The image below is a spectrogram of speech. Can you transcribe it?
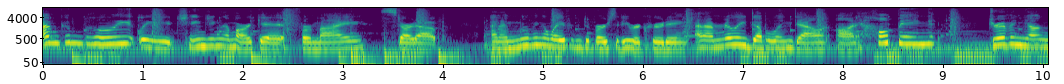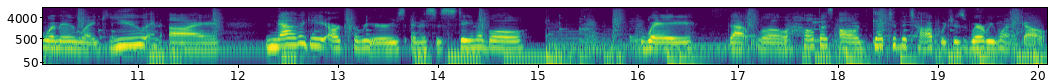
I'm completely changing the market for my startup and I'm moving away from diversity recruiting and I'm really doubling down on helping driven young women like you and I navigate our careers in a sustainable way that will help us all get to the top, which is where we want to go.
